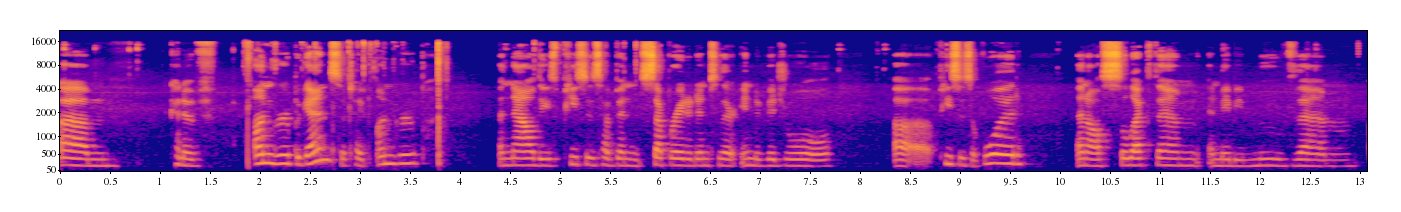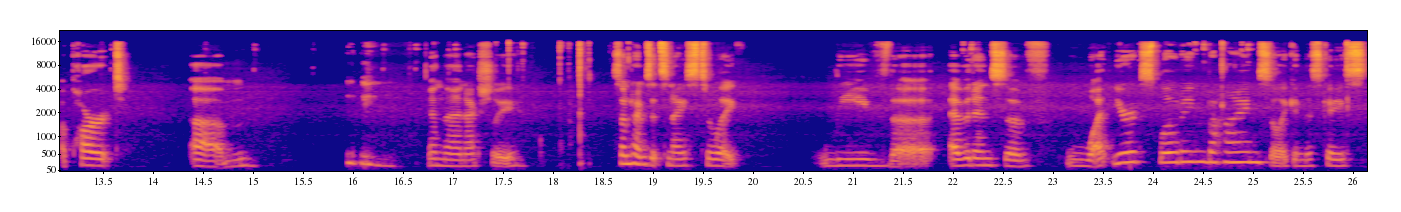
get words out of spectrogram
um, kind of ungroup again, so type ungroup. And now these pieces have been separated into their individual uh, pieces of wood. And I'll select them and maybe move them apart. Um, and then actually, sometimes it's nice to like leave the evidence of what you're exploding behind. So like in this case,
